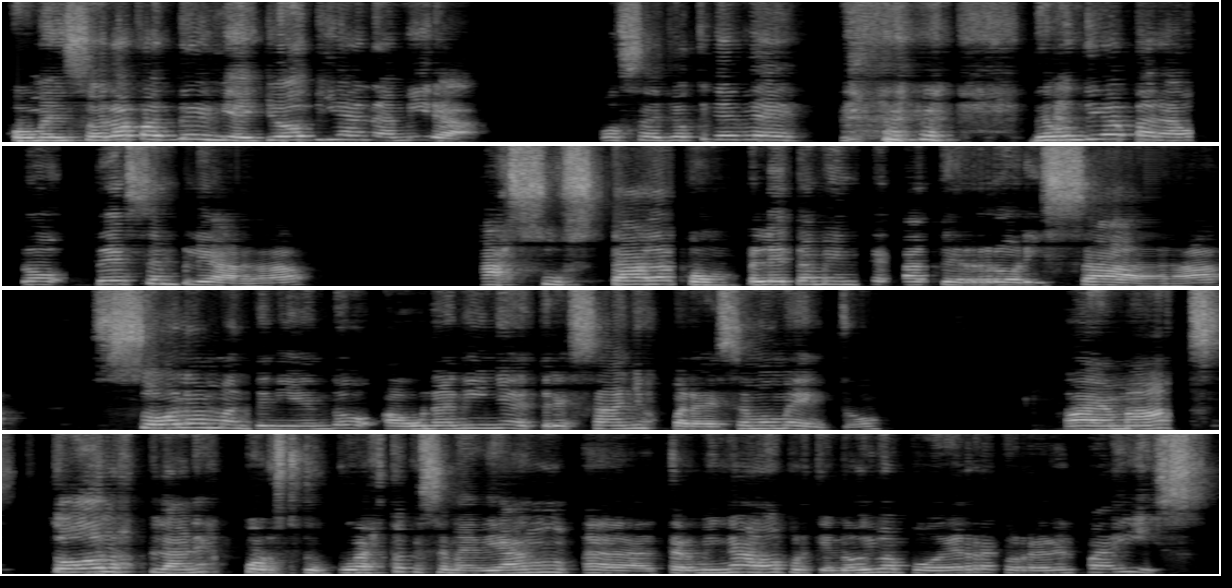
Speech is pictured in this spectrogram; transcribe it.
Comenzó la pandemia y yo, Diana, mira, o sea, yo quedé de un día para otro desempleada, asustada, completamente aterrorizada, sola manteniendo a una niña de tres años para ese momento. Además, todos los planes, por supuesto, que se me habían eh, terminado porque no iba a poder recorrer el país.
